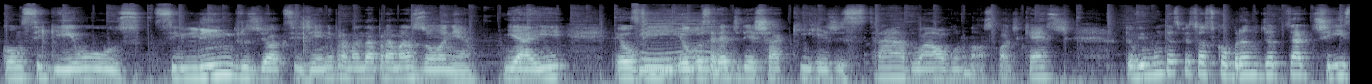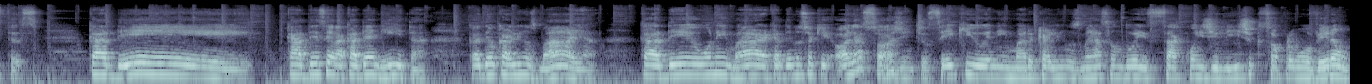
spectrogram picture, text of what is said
conseguiu os cilindros de oxigênio para mandar para Amazônia. E aí eu vi, Sim. eu gostaria de deixar aqui registrado algo no nosso podcast. Que eu vi muitas pessoas cobrando de outros artistas. Cadê. Cadê, sei lá, cadê a Anitta? Cadê o Carlinhos Maia? Cadê o Neymar? Cadê não sei o quê? Olha só, gente, eu sei que o Neymar e o Carlinhos Maia são dois sacões de lixo que só promoveram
